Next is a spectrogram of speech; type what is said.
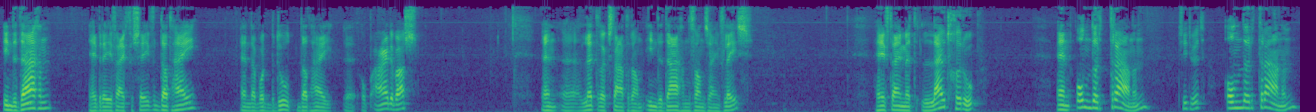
in de dagen, Hebreeën 5 vers 7, dat hij, en daar wordt bedoeld dat hij uh, op aarde was, en uh, letterlijk staat er dan in de dagen van zijn vlees, heeft hij met luid geroep en onder tranen, ziet u het, onder tranen,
